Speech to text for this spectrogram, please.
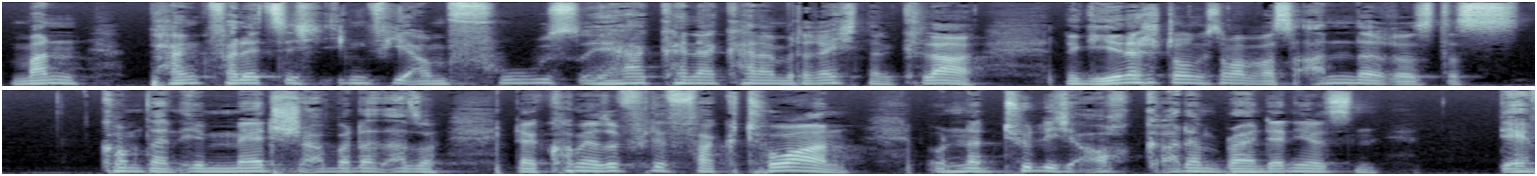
Mann, Punk verletzt sich irgendwie am Fuß, ja, kann ja keiner mit rechnen. Klar, eine Gehirnerschütterung ist nochmal was anderes, das kommt dann im Match, aber das, also, da kommen ja so viele Faktoren. Und natürlich auch gerade Brian Danielson, der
